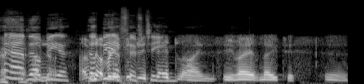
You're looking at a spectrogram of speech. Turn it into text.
yeah there'll I'm be not, a I'm there'll not be a very 15 deadlines. You may have noticed. Yeah.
